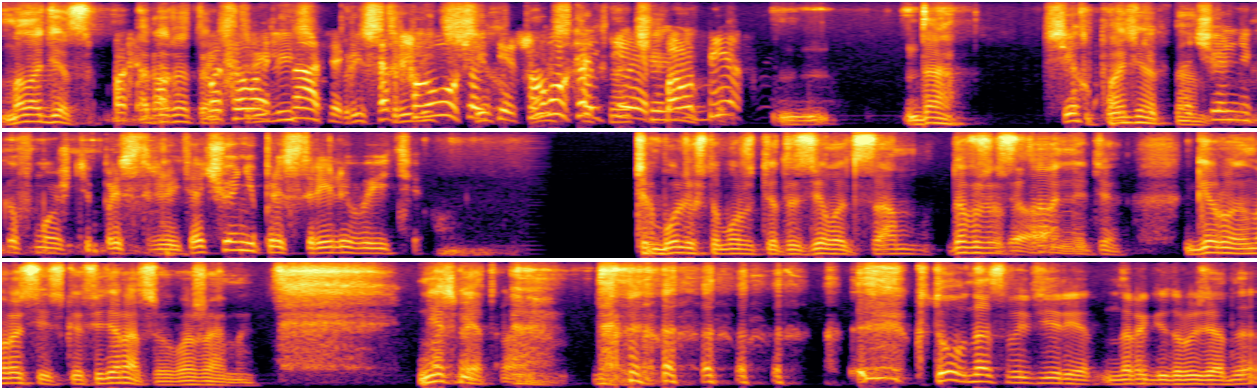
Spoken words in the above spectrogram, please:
Молодец, Пос... оператор. Пристрелить, пристрелить так слушайте, всех слушайте, балбес. Да. Всех польских начальников можете пристрелить. А что не пристреливаете? Тем более, что можете это сделать сам. Да вы же да. станете героем Российской Федерации, уважаемый. Нет, нет. Кто у нас в эфире, дорогие друзья, да?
